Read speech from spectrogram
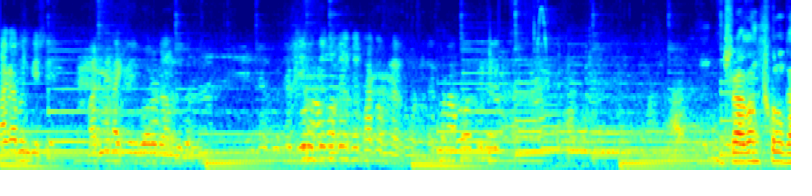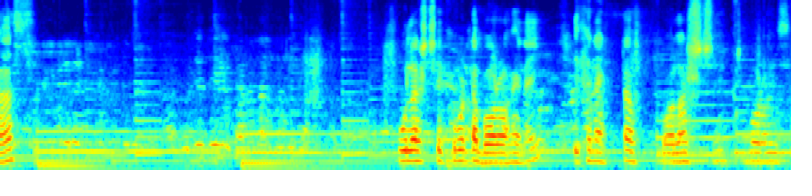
লাগাবেন কিসে? মাটিতে নাকি ওই বড় ডান দেবেন। ড্রাগন ফুল গাছ। ফুল আসছে, খুব একটা বড় হয় নাই। এখানে একটা ফল আসছে বড় হয়েছে।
